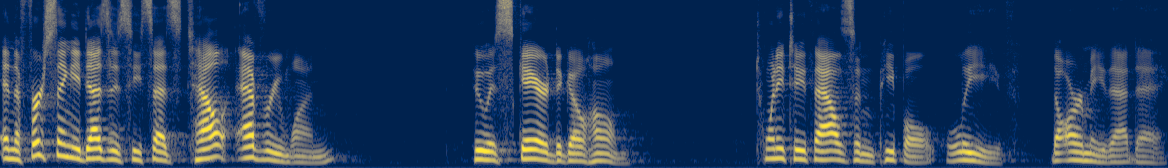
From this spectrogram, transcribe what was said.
And the first thing he does is he says, Tell everyone who is scared to go home. 22,000 people leave the army that day.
